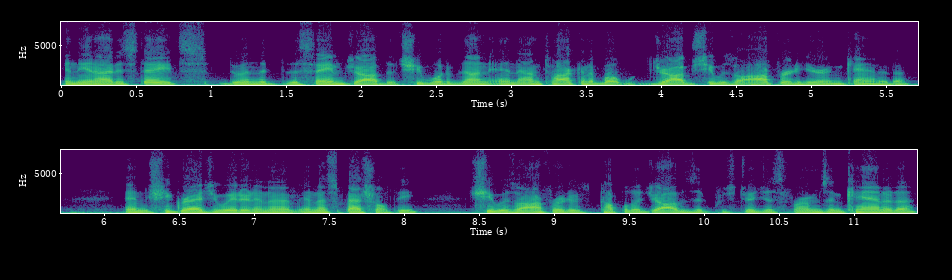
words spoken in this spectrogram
in the United States doing the, the same job that she would have done, and I'm talking about jobs she was offered here in Canada, and she graduated in a in a specialty. She was offered a couple of jobs at prestigious firms in Canada.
